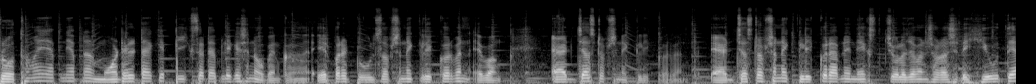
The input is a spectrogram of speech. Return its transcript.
প্রথমেই আপনি আপনার মডেলটাকে পিকসার্ট অ্যাপ্লিকেশনে ওপেন করবেন। এরপরে টুলস অপশানে ক্লিক করবেন এবং অ্যাডজাস্ট অপশানে ক্লিক করবেন। তো অ্যাডজাস্ট অপশানে ক্লিক করে আপনি নেক্সট চলে যাবেন সরাসরি হিউতে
